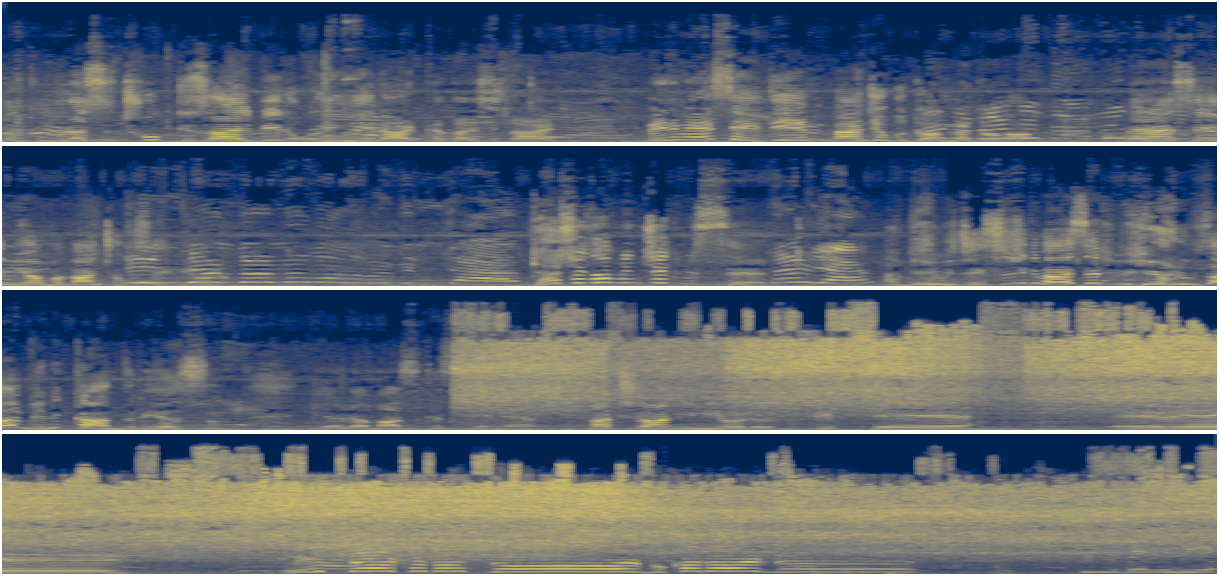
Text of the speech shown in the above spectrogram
Bakın burası çok güzel bir oyun yeri arkadaşlar. Benim en sevdiğim bence bu dönme dolap. Ben sevmiyorum ama ben çok seviyorum. Gerçekten binecek misin? Nereye? Ha, bilmeyeceksin çünkü ben seni biliyorum. Sen beni kandırıyorsun. Yaramaz kız seni. Bak şu an iniyoruz. Bitti. Evet. Bitti arkadaşlar. Bu kadardı. Şimdi ben ineyim.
